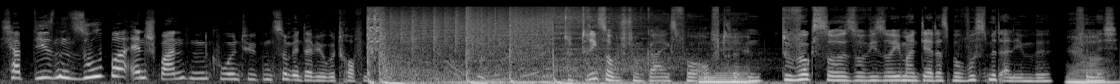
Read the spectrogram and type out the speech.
ich habe diesen super entspannten, coolen Typen zum Interview getroffen. Du trägst doch bestimmt gar nichts vor Auftritten. Du wirkst so, so wie so jemand, der das bewusst miterleben will, Ja. finde ich.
